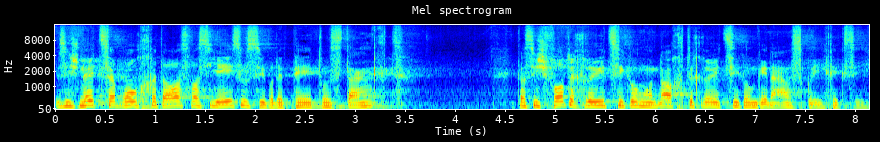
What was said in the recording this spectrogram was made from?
Es ist nicht zerbrochen das, was Jesus über den Petrus denkt. Das ist vor der Kreuzigung und nach der Kreuzigung genau das Gleiche gewesen.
